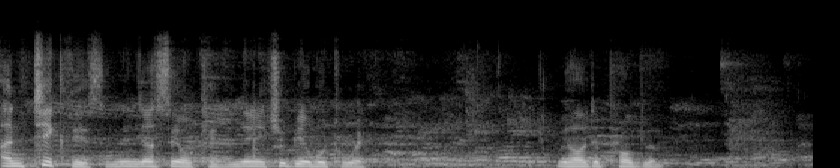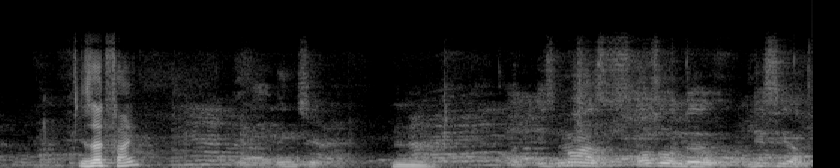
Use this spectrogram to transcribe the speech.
untick this and then just say okay and then it should be able to work without a problem. Is that fine? Yeah, I think so. But is Mars also on the DC hub?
